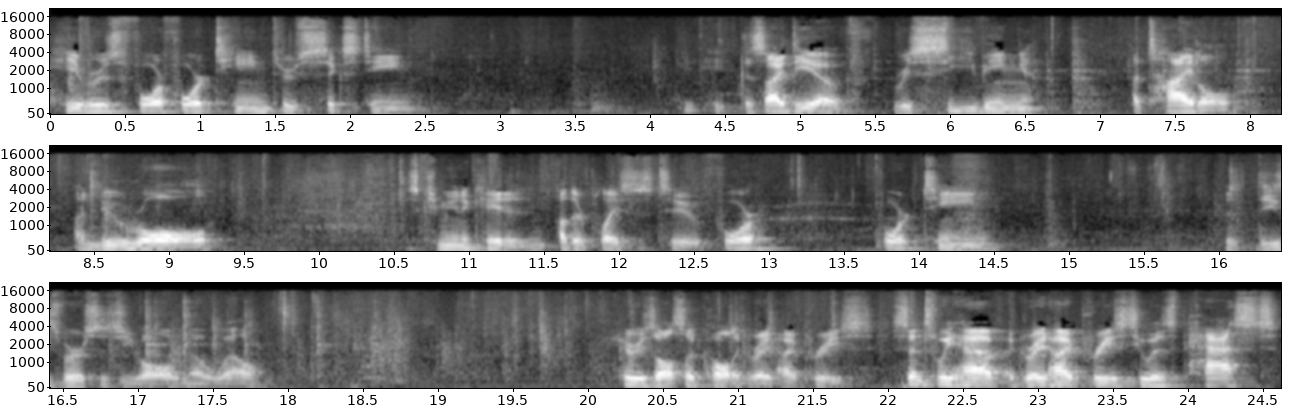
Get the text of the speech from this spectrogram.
Hebrews 4:14 through 16 this idea of receiving a title, a new role is communicated in other places too. 4:14 these verses you all know well. Here he's also called a great high priest. Since we have a great high priest who has passed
